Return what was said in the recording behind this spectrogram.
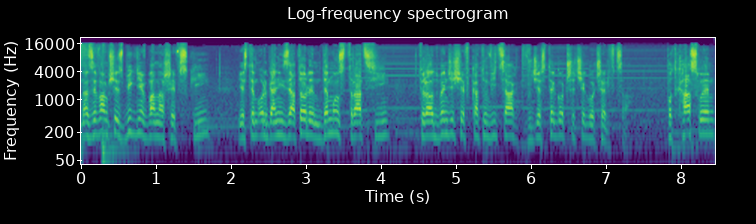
Nazywam się Zbigniew Banaszewski. Jestem organizatorem demonstracji, która odbędzie się w Katowicach 23 czerwca pod hasłem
